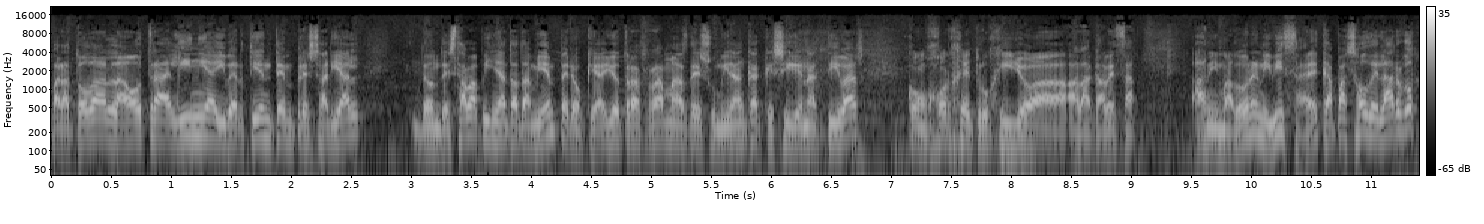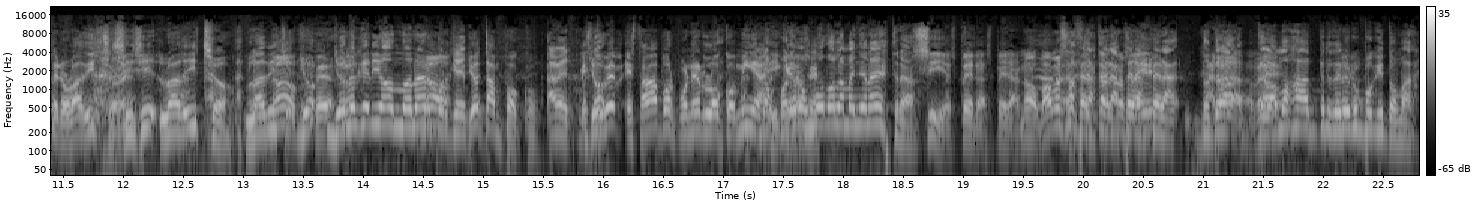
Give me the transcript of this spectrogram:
para toda la otra línea y vertiente empresarial donde estaba Piñata también, pero que hay otras ramas de Sumiranca que siguen activas con Jorge Trujillo a la cabeza. Animador en Ibiza, ¿eh? que ha pasado de largo, pero lo ha dicho. ¿eh? Sí, sí, lo ha dicho, lo ha dicho. No, yo, pero- yo lo quería abandonar No, porque... Yo tampoco. A ver, Estuve- yo- estaba por ponerlo comía. ¿Nos y que ponemos no sé- modo la mañana extra? Sí, espera, espera. No, vamos a espera, espera, espera, espera. No te, Ah, te vamos a entretener un poquito más.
